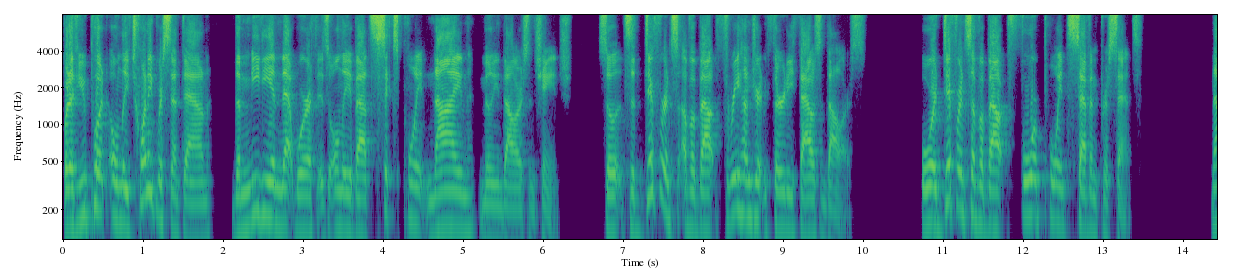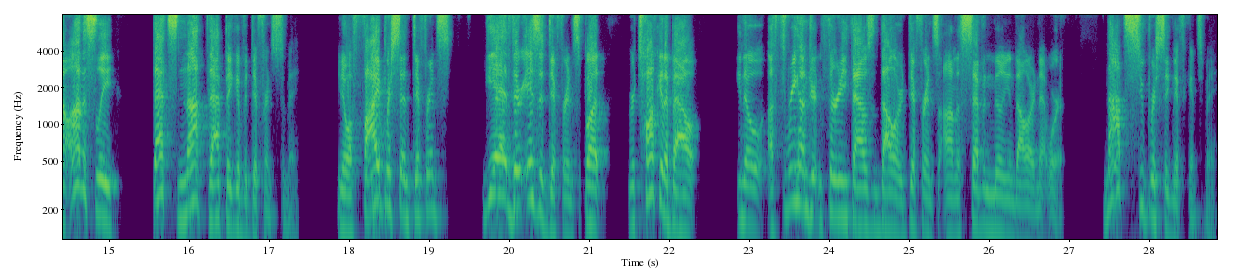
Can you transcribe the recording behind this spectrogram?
But if you put only 20% down, the median net worth is only about $6.9 million in change. So it's a difference of about $330,000 or a difference of about 4.7%. Now, honestly, that's not that big of a difference to me. You know, a 5% difference, yeah, there is a difference, but we're talking about, you know, a $330,000 difference on a $7 million net worth. Not super significant to me.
